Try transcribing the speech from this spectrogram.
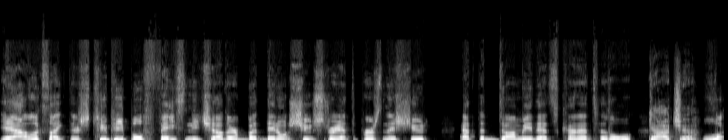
yeah it looks like there's two people facing each other but they don't shoot straight at the person they shoot at the dummy that's kind of to the gotcha. le-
